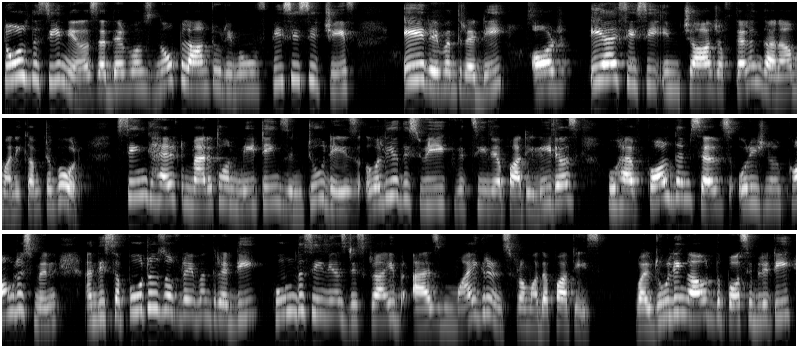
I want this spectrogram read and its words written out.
told the seniors that there was no plan to remove PCC chief a. Revanth Reddy or AICC in charge of Telangana Manickam Tagore. Singh held marathon meetings in two days earlier this week with senior party leaders who have called themselves original congressmen and the supporters of Revanth Reddy, whom the seniors describe as migrants from other parties. While ruling out the possibility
